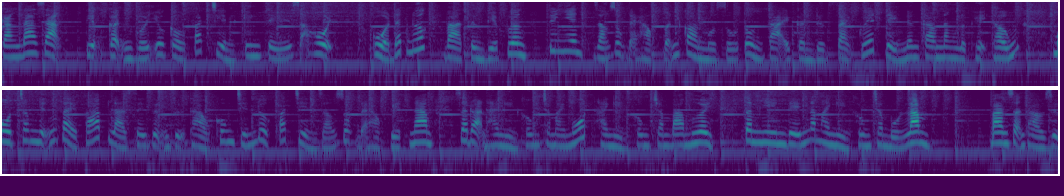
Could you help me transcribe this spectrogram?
càng đa dạng, tiệm cận với yêu cầu phát triển kinh tế xã hội của đất nước và từng địa phương. Tuy nhiên, giáo dục đại học vẫn còn một số tồn tại cần được giải quyết để nâng cao năng lực hệ thống. Một trong những giải pháp là xây dựng dự thảo khung chiến lược phát triển giáo dục đại học Việt Nam giai đoạn 2021-2030, tầm nhìn đến năm 2045. Ban soạn thảo dự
